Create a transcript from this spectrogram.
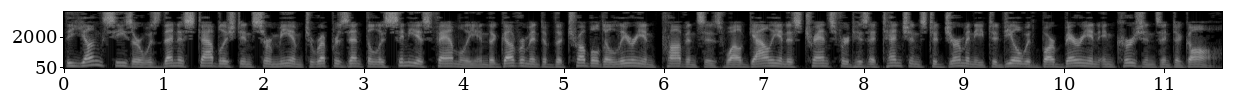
The young Caesar was then established in Sirmium to represent the Licinius family in the government of the troubled Illyrian provinces while Gallienus transferred his attentions to Germany to deal with barbarian incursions into Gaul.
